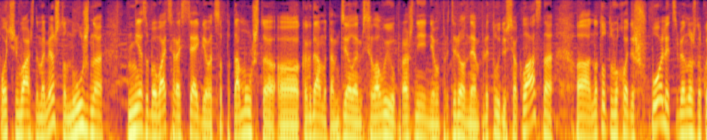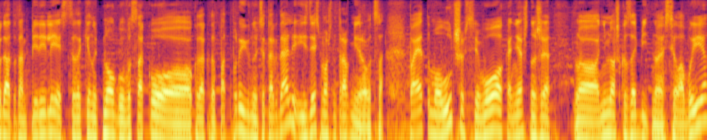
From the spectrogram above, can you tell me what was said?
очень важный момент, что нужно не забывать растягиваться, потому что э, когда мы там делаем силовые упражнения в определенной амплитуде, все классно, а, но тут ты выходишь в поле, тебе нужно куда-то там перелезть, закинуть ногу высоко, куда-то подпрыгнуть и так далее, и здесь можно травмироваться. Поэтому лучше всего, конечно же, э, немножко забить на силовые,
